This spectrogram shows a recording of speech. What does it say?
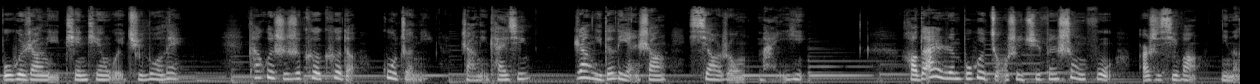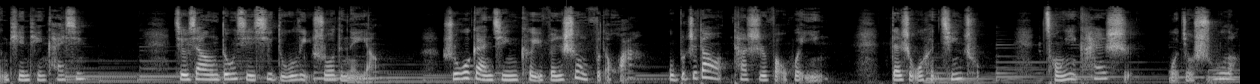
不会让你天天委屈落泪，他会时时刻刻的顾着你，让你开心。让你的脸上笑容满意。好的爱人不会总是区分胜负，而是希望你能天天开心。就像《东邪西毒》里说的那样，如果感情可以分胜负的话，我不知道他是否会赢，但是我很清楚，从一开始我就输了。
